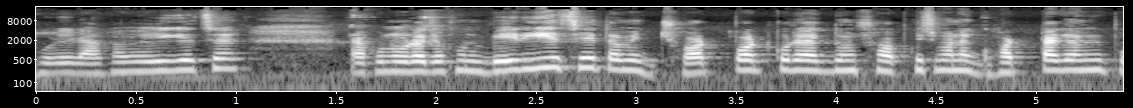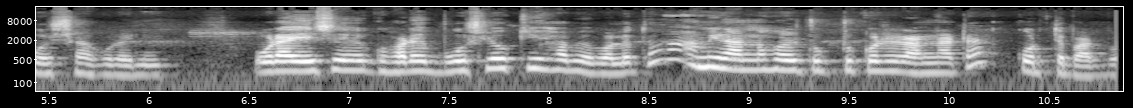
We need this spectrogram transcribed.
ভরে রাখা হয়ে গেছে। এখন ওরা যখন বেরিয়েছে, তো আমি ঝটপট করে একদম সব কিছু মানে ঘরটাকে আমি পরিষ্কার করে নিই। ওরা এসে ঘরে বসলেও কি হবে বলো তো? আমি রান্নাঘরে টুকটুক করে রান্নাটা করতে পারব।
